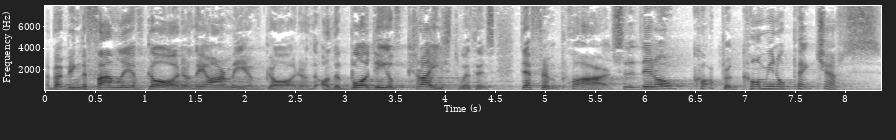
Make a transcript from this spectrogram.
about being the family of God or the army of God or the, or the, body of Christ with its different parts. They're all corporate, communal pictures.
